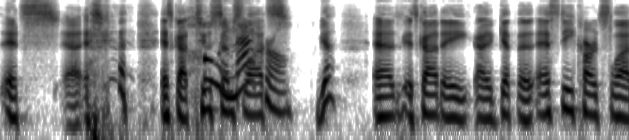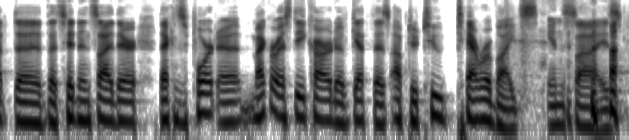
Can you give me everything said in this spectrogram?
it's uh, it's, it's got two Holy SIM mackerel. slots. Yeah, uh, it's got a uh, get the SD card slot uh, that's hidden inside there that can support a micro SD card of get this up to two terabytes in size.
